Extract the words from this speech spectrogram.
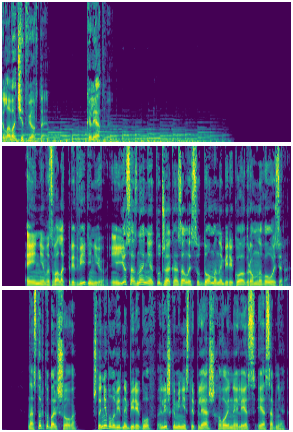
Глава 4. Клятвы. Энни вызвала к предвидению, и ее сознание тут же оказалось у дома на берегу огромного озера. Настолько большого, что не было видно берегов, лишь каменистый пляж, хвойный лес и особняк.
